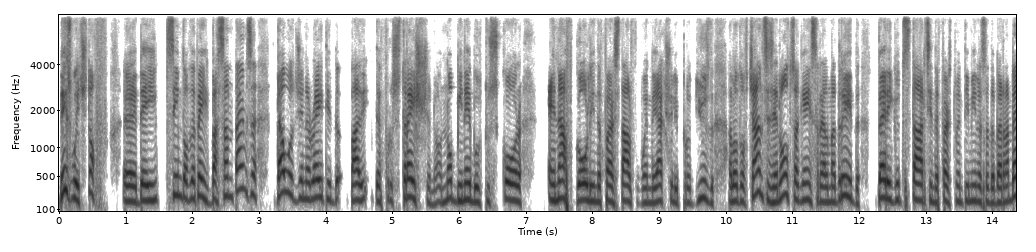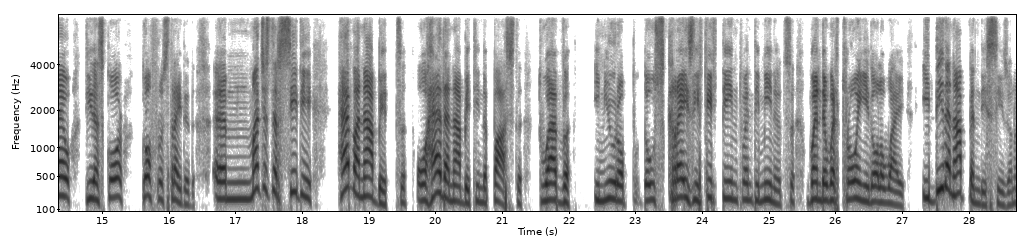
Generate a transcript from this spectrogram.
they switched off. Uh, they seemed off the pace. But sometimes that was generated by the frustration of not being able to score enough goal in the first half when they actually produced a lot of chances and also against Real Madrid very good starts in the first 20 minutes of the Bernabeu didn't score got frustrated um, Manchester City have an habit or had an habit in the past to have in Europe those crazy 15, 20 minutes when they were throwing it all away. It didn't happen this season.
